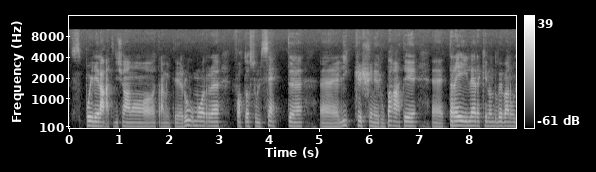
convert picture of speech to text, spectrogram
spoilerati, diciamo, tramite rumor, foto sul set, eh, leak, scene rubate, eh, trailer che non dovevano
